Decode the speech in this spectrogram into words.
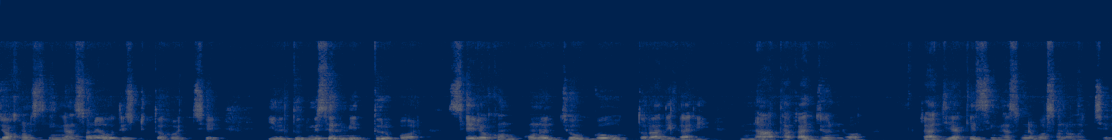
যখন সিংহাসনে অধিষ্ঠিত হচ্ছে, ইলতুৎমিশের মৃত্যুর পর সেই রকম কোনো যোগ্য উত্তরাধিকারী না থাকার জন্য রাজিয়াকে সিংহাসনে বসানো হচ্ছে।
